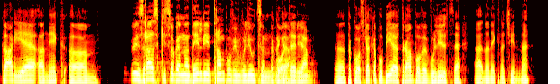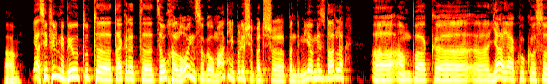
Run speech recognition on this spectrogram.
kar je uh, nek. Um, Bil Izraz, ki so ga nadeli Trumpovim voljivcem. Tako, ja. nekateri, ja. Uh, tako, skratka, pobijajo Trumpove volilce uh, na nek način. Ne. Um, Ja, vse film je bil tudi uh, takrat uh, cel halo in so ga umaknili, pol je še pač uh, pandemija vmes udarila. Uh, ampak uh, uh, ja, ja ko, ko, so,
